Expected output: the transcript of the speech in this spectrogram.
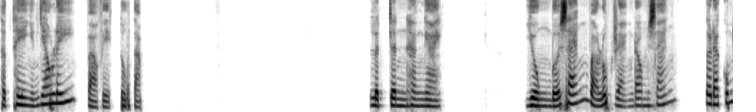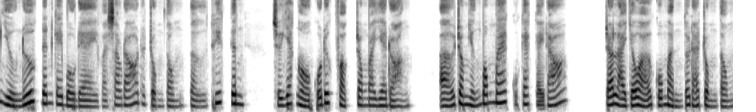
thực thi những giáo lý vào việc tu tập. Lịch trình hàng ngày Dùng bữa sáng vào lúc rạng đông sáng, tôi đã cúng dường nước đến cây bồ đề và sau đó đã trùng tụng tự thuyết kinh sự giác ngộ của Đức Phật trong ba giai đoạn, ở trong những bóng mát của các cây đó. Trở lại chỗ ở của mình tôi đã trùng tụng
